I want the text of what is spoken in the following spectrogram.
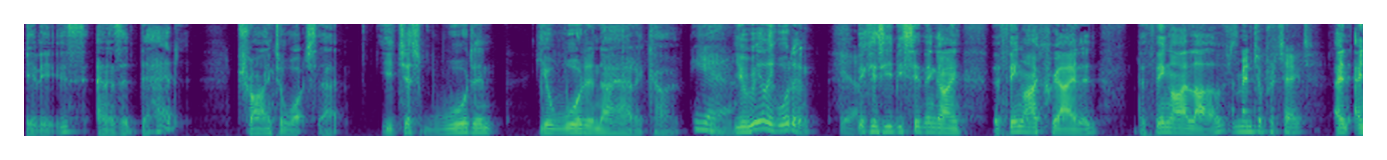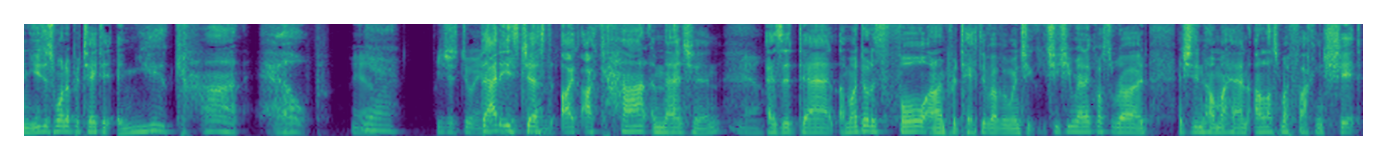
it is, and as a dad trying to watch that, you just wouldn't, you wouldn't know how to cope. Yeah. You really wouldn't. Yeah. Because you'd be sitting there going, the thing I created, the thing I loved, I'm meant to protect. and, and you just want to protect it, and you can't help. Yeah. yeah. You just do it. That is just, I, I can't imagine Yeah. as a dad. Like my daughter's four and I'm protective of her when she, she, she ran across the road and she didn't hold my hand. I lost my fucking shit.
